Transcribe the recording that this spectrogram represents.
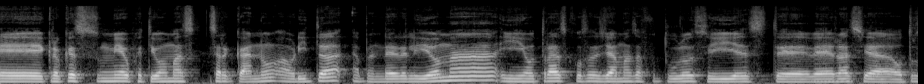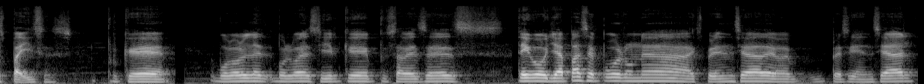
Eh, creo que es mi objetivo más cercano ahorita, aprender el idioma y otras cosas ya más a futuro, sí, este, ver hacia otros países. Porque vuelvo, vuelvo a decir que pues a veces digo, ya pasé por una experiencia de presidencial,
